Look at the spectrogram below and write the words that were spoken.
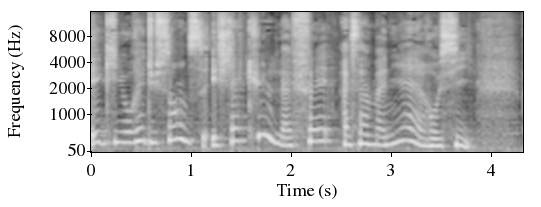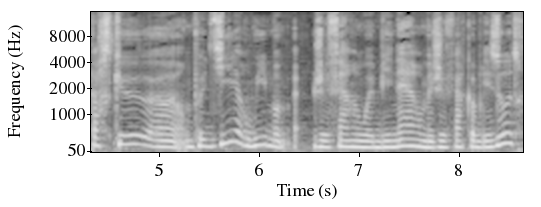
et qui aurait du sens. Et chacune l'a fait à sa manière aussi. Parce que euh, on peut dire, oui, bon, je vais faire un webinaire, mais je vais faire comme les autres.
